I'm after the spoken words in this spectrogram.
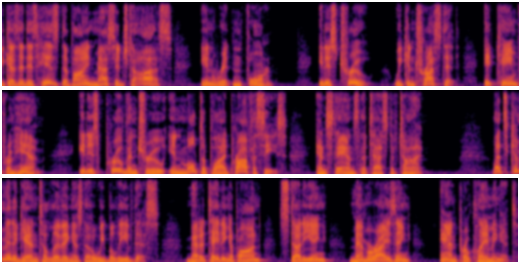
because it is His divine message to us in written form. It is true. We can trust it. It came from Him. It is proven true in multiplied prophecies and stands the test of time. Let's commit again to living as though we believe this meditating upon, studying, memorizing, and proclaiming it.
